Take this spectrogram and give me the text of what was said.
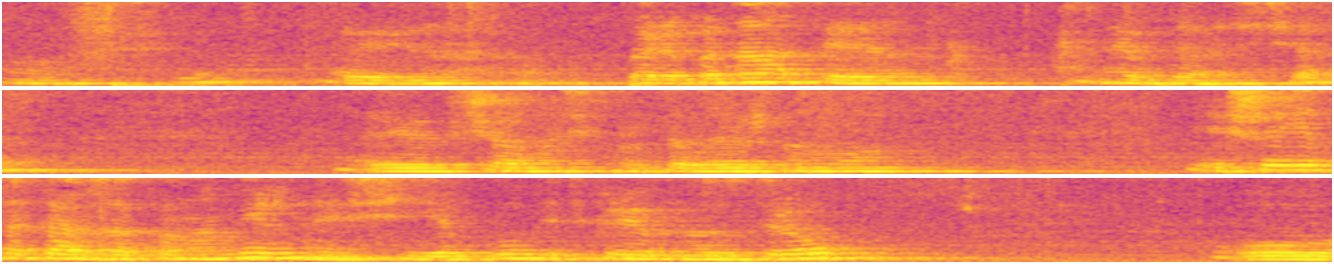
От. Е, Переконати не вдасться е, в чомусь протилежному. І ще є така закономірність, яку відкрив Ноздрьов у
